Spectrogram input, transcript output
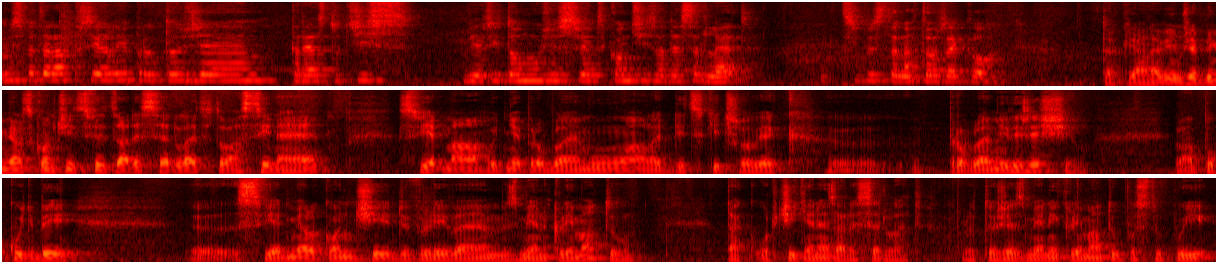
my jsme teda přijeli, protože tady totiž věří tomu, že svět končí za 10 let. Co byste na to řekl? Tak já nevím, že by měl skončit svět za 10 let, to asi ne. Svět má hodně problémů, ale vždycky člověk eh, problémy vyřešil. A pokud by eh, svět měl končit vlivem změn klimatu, tak určitě ne za 10 let, protože změny klimatu postupují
